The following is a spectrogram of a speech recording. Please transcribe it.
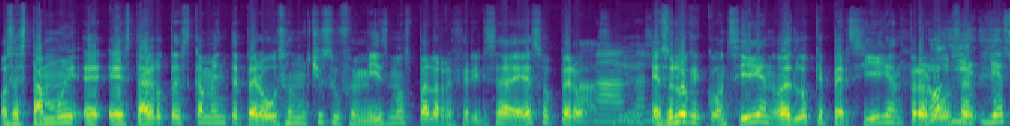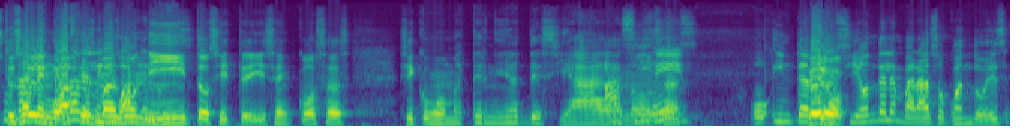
O sea, está muy, eh, está grotescamente, pero usan muchos eufemismos para referirse a eso, pero eso es lo que consiguen o es lo que persiguen, pero lo usan. Y, usan lenguajes más bonitos y te dicen cosas así como maternidad deseada, ¿no? O, interrupción del embarazo cuando es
